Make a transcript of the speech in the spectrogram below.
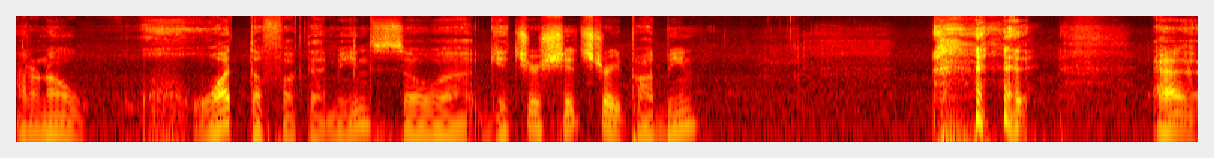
I don't know what the fuck that means. So uh, get your shit straight, Podbean. uh,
